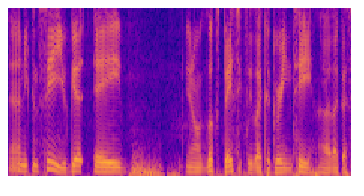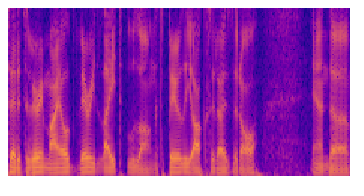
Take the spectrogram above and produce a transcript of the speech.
And you can see you get a you know, it looks basically like a green tea. Uh, like I said, it's a very mild, very light oolong. It's barely oxidized at all. And, uh,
